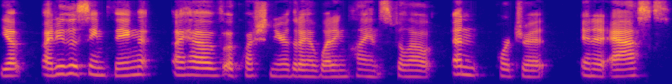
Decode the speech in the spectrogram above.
Yep. I do the same thing. I have a questionnaire that I have wedding clients fill out and portrait, and it asks,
